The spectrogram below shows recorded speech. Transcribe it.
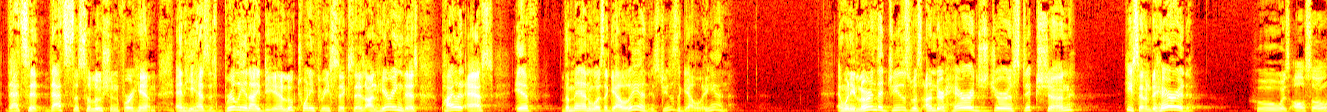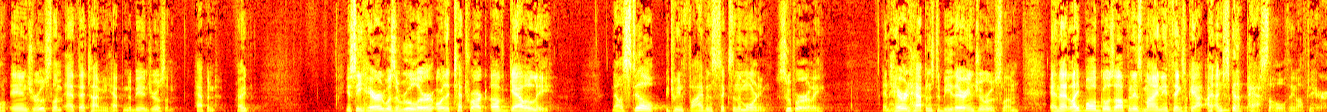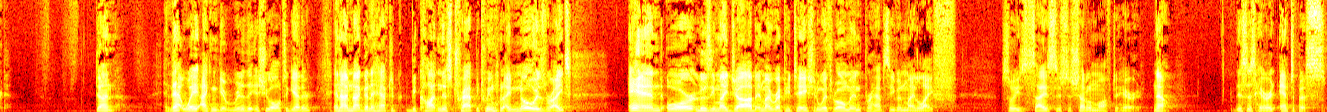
That's it. That's the solution for him. And he has this brilliant idea. Luke 23 6 says, On hearing this, Pilate asked if the man was a Galilean. Is Jesus a Galilean? And when he learned that Jesus was under Herod's jurisdiction, he sent him to Herod, who was also in Jerusalem at that time. He happened to be in Jerusalem. Happened, right? You see, Herod was a ruler or the tetrarch of Galilee. Now it's still between 5 and 6 in the morning, super early, and Herod happens to be there in Jerusalem, and that light bulb goes off in his mind, and he thinks, okay, I, am just going to pass the whole thing off to Herod. Done. And that way I can get rid of the issue altogether, and I'm not going to have to be caught in this trap between what I know is right and or losing my job and my reputation with Rome and perhaps even my life. So he decides just to shuttle him off to Herod. Now, this is Herod Antipas,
